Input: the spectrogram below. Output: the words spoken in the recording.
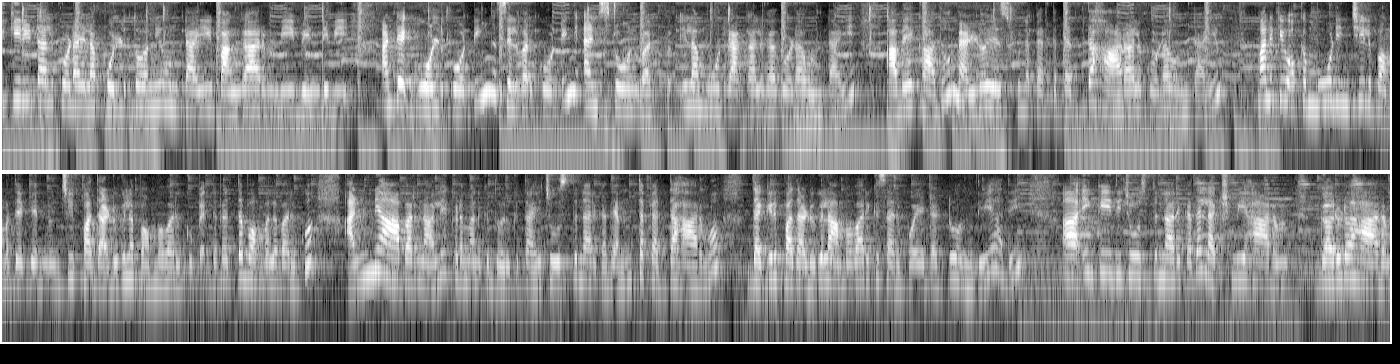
ఈ కిరీటాలు కూడా ఇలా పొళ్ళుతోనే ఉంటాయి బంగారంవి వెండివి. అంటే gold coating silver coating and stone work ఇలా మూడు రకాలుగా కూడా ఉంటాయి. అవే కాదు మెళ్ళో వేసుకున్న పెద్ద పెద్ద హారాలు కూడా ఉంటాయి. మనకి ఒక మూడు ఇంచీల బొమ్మ దగ్గర నుంచి పది అడుగుల బొమ్మ వరకు పెద్ద పెద్ద బొమ్మల వరకు అన్ని ఆభరణాలు ఇక్కడ మనకి దొరుకుతాయి. చూస్తున్నారు కదా ఎంత పెద్ద హారమో. దగ్గర పది అడుగుల అమ్మవారికి సరిపోయేటట్టు ఉంది అది. ఇంకా ఇంక ఇది చూస్తున్నారు కదా లక్ష్మీ హారం గరుడ హారం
